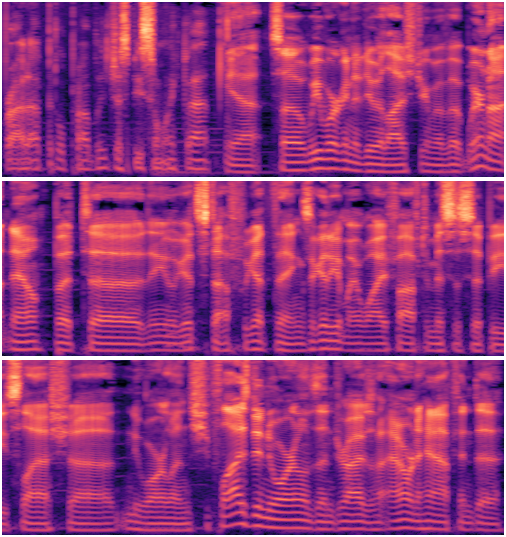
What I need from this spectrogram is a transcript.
brought up, it'll probably just be something like that. Yeah. So we were going to do a live stream of it. We're not now, but uh, you know, we got stuff. We got things. I got to get my wife off to Mississippi slash uh, New Orleans. She flies to New Orleans and drives an hour and a half into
